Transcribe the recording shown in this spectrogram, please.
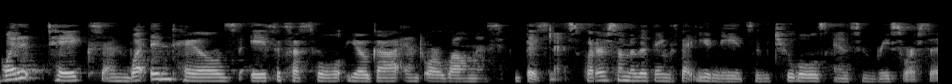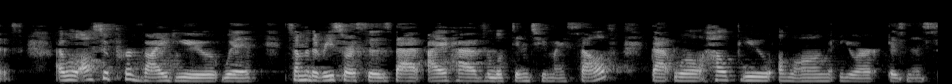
what it takes and what entails a successful yoga and or wellness business. What are some of the things that you need, some tools and some resources? I will also provide you with some of the resources that I have looked into myself that will help you along your business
